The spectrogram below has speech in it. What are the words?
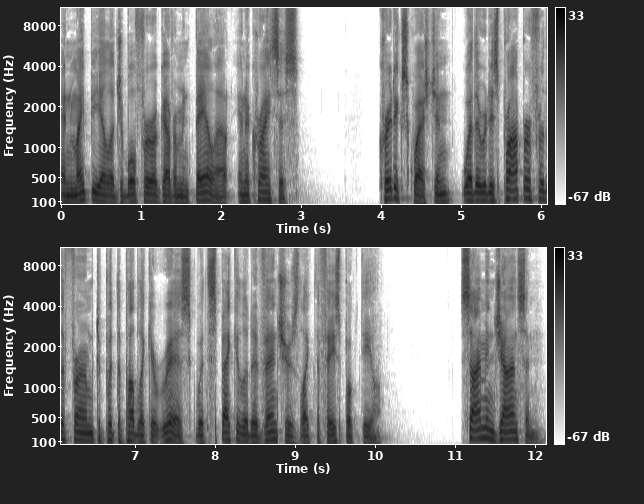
and might be eligible for a government bailout in a crisis. Critics question whether it is proper for the firm to put the public at risk with speculative ventures like the Facebook deal. Simon Johnson,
